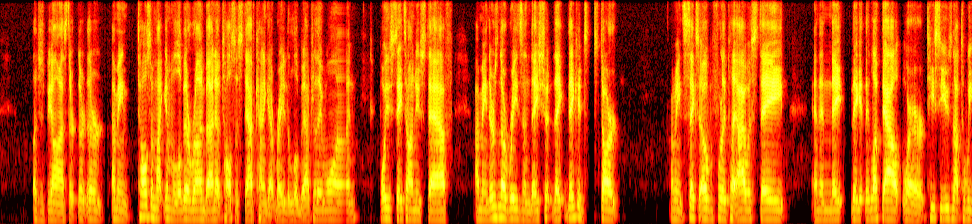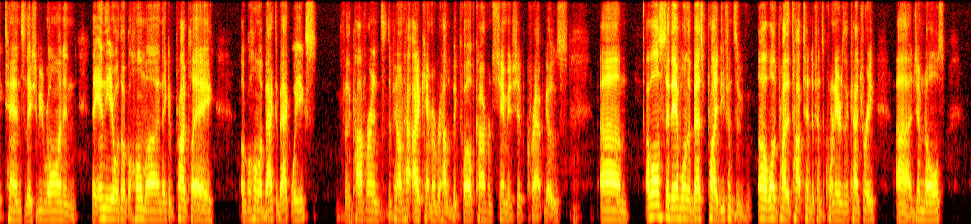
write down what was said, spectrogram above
let's just be honest, they're they're they're. I mean, Tulsa might give them a little bit of run, but I know Tulsa's staff kind of got raided a little bit after they won. Boise State's on new staff. I mean, there's no reason they should they they could start. I mean, 6-0 before they play Iowa State and then they they get they lucked out where TCU's not to week 10 so they should be rolling and they end the year with Oklahoma and they could probably play Oklahoma back to back weeks for the conference depending on how I can't remember how the Big 12 conference championship crap goes um I will also say they have one of the best probably defensive uh, one of probably the top 10 defensive coordinators in the country uh Jim Knowles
